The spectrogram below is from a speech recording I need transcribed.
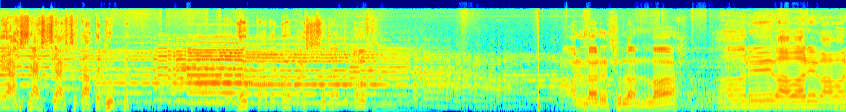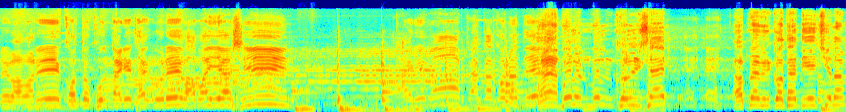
এই আসছে আসছে আসছে তাতে ঢুকবে। ঢুক তাতে ঢুক আসছে তাতে ঢুক। আল্লাহ রসুল আল্লাহ। আরে বাবা রে বাবা রে বাবা রে কতক্ষণ দাঁড়িয়ে থাকব রে? বাবাই আসেন। আরে বা টাকা কটা দে। হ্যাঁ বলুন বলুন খলিল সাহেব আপনাদের কথা দিয়েছিলাম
